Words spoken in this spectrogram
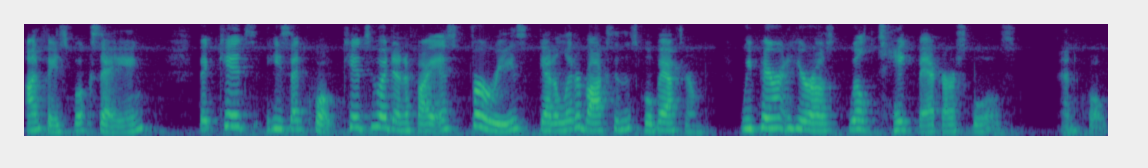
on Facebook saying that kids, he said, quote, kids who identify as furries get a litter box in the school bathroom. We parent heroes will take back our schools, end quote.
